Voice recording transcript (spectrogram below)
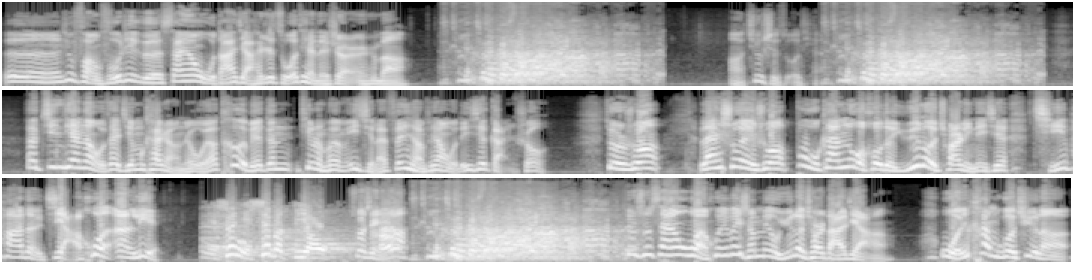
呃，就仿佛这个三幺五打假还是昨天的事儿，是吧？啊，就是昨天。那今天呢，我在节目开场的时候，我要特别跟听众朋友们一起来分享分享我的一些感受，就是说，来说一说不甘落后的娱乐圈里那些奇葩的假货案例。你说你是不是彪？说谁呢？就说三幺五晚会为什么没有娱乐圈打假？我就看不过去了。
